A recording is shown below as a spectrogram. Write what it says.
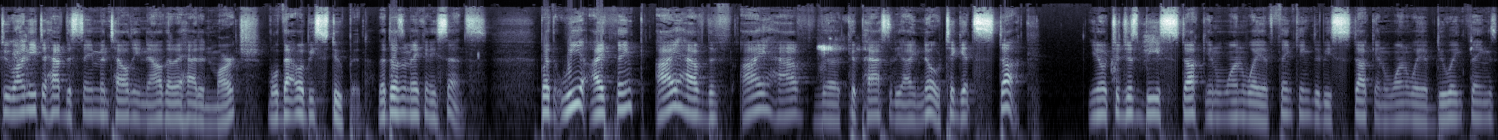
do I need to have the same mentality now that I had in March? Well, that would be stupid. That doesn't make any sense. But we, I think, I have the, I have the capacity. I know to get stuck. You know, to just be stuck in one way of thinking, to be stuck in one way of doing things,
